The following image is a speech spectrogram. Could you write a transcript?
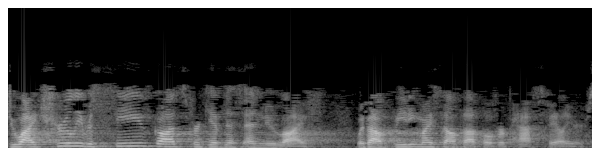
do I truly receive God's forgiveness and new life without beating myself up over past failures?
